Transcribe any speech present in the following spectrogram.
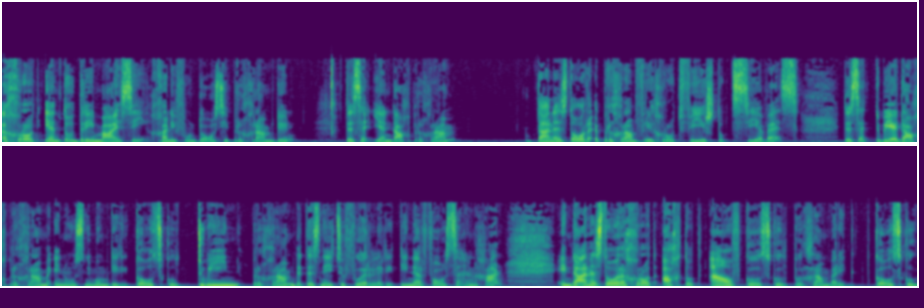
'n Graad 1 tot 3 meisie gaan die fondasie program doen. Dis 'n eendag program Dan is daar 'n program vir die graad 4 tot 7s. Dis 'n 2 dag program en ons noem hom die Girl School Tween program. Dit is net so voor hulle die tienerfase ingaan. En dan is daar 'n graad 8 tot 11 Girl School program wat die Girl School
